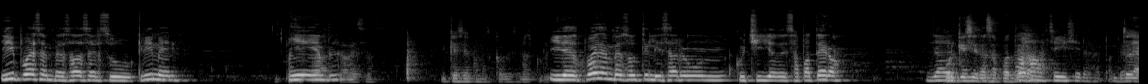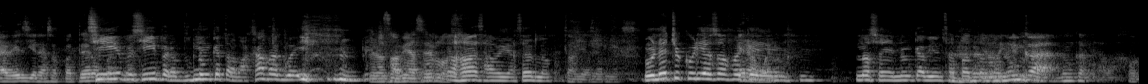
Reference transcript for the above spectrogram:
Y pues empezó a hacer su crimen. Y, Las cabezas. ¿Y qué hacía con las cabezas? Las y después empezó a utilizar un cuchillo de zapatero. Ya ¿Por qué si era zapatero? Ajá, sí, sí era zapatero. Todavía si era zapatero. Sí, pues sí, pero pues nunca trabajaba, güey. Pero sabía hacerlos. Ajá, sabía hacerlo. Sabía hacerlos. Un hecho curioso fue Era que... bueno. No sé, nunca vi un zapato. ¿no? nunca, nunca trabajó.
